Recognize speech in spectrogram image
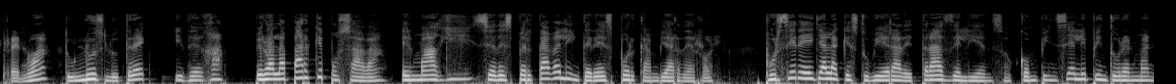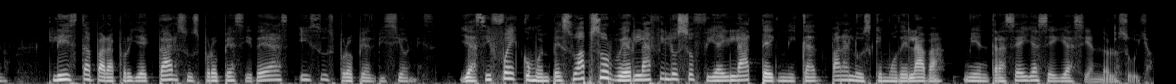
Renoir, Toulouse-Lautrec y Degas. Pero a la par que posaba, en Marie se despertaba el interés por cambiar de rol, por ser ella la que estuviera detrás del lienzo, con pincel y pintura en mano, lista para proyectar sus propias ideas y sus propias visiones. Y así fue como empezó a absorber la filosofía y la técnica para los que modelaba, mientras ella seguía haciendo lo suyo.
